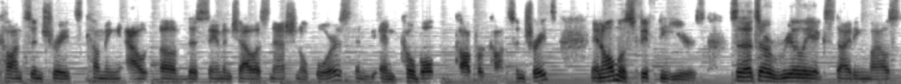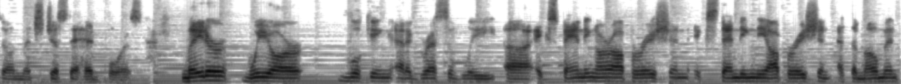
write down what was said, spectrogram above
concentrates coming out of the Salmon Challis National Forest and, and cobalt and copper concentrates in almost 50 years. So that's a really exciting milestone that's just ahead for us. Later, we are looking at aggressively uh, expanding our operation, extending the operation. At the moment,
